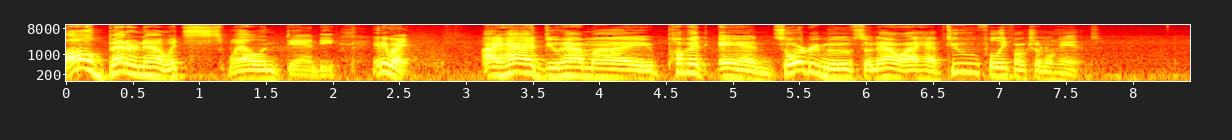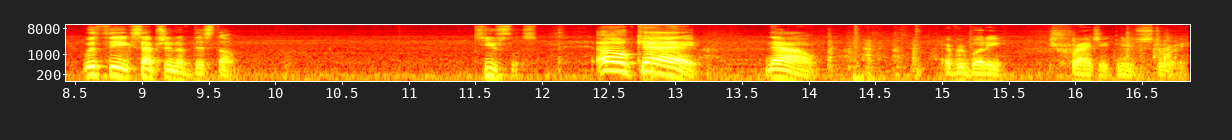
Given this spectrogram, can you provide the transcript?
all better now, it's swell and dandy. Anyway, I had to have my puppet and sword removed, so now I have two fully functional hands. With the exception of this thumb. It's useless. Okay, now, everybody, tragic news story.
